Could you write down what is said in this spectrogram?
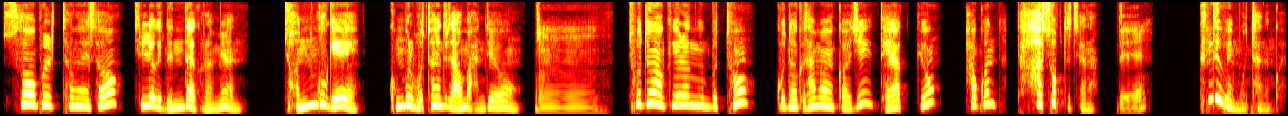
수업을 통해서 실력이 는다 그러면 전국에 공부를 못하는 애들이 나오면 안 돼요. 음. 초등학교 1학년부터 고등학교 3학년까지 대학교 학원 다 수업 듣잖아. 네. 근데 왜 못하는 거야?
